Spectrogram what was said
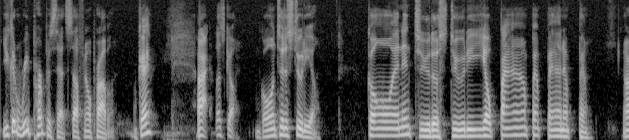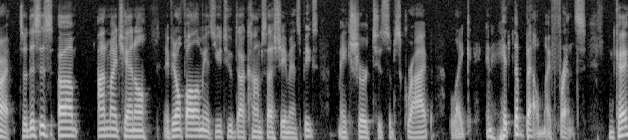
you can repurpose that stuff, no problem. Okay? All right, let's go. I'm going to the studio. Going into the studio. All right, so this is um, on my channel. And if you don't follow me, it's youtube.com slash jmanspeaks. Make sure to subscribe, like, and hit the bell, my friends. Okay?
